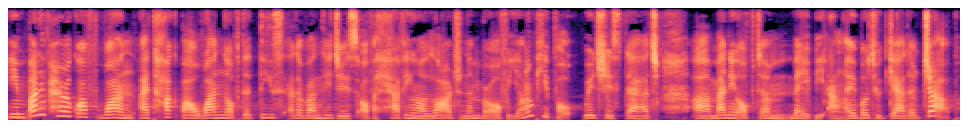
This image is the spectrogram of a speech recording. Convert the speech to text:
In body paragraph 1, I talk about one of the disadvantages of having a large number of young people, which is that uh, many of them may be unable to get a job.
